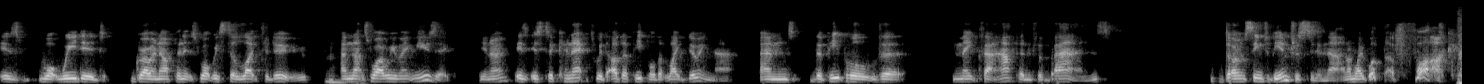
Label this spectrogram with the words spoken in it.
is what we did growing up and it's what we still like to do Mhm. and that's why we make music you know is, is to connect with other people that like doing that and the people that make that happen for bands don't seem to be interested in that and i'm like what the fuck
